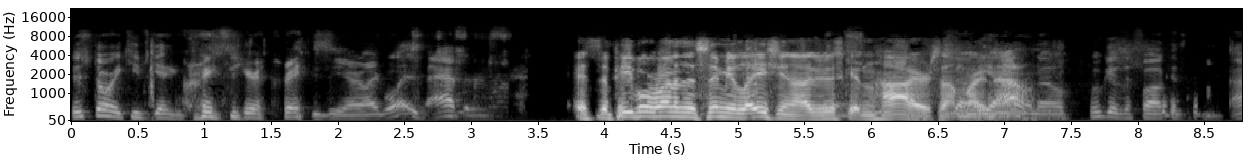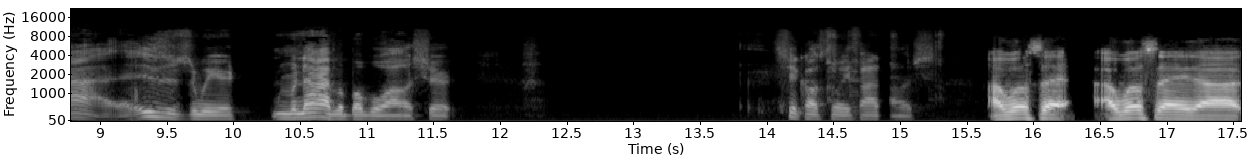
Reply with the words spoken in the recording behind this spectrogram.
this story keeps getting crazier and crazier. Like, what is happening? It's the people running the simulation are just getting high or something So, right yeah, I don't know. Who gives a fuck? It's, ah, it's just weird. Now I have a Bubba Wallace shirt. Shit costs twenty five dollars. I will say, I will say, uh,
